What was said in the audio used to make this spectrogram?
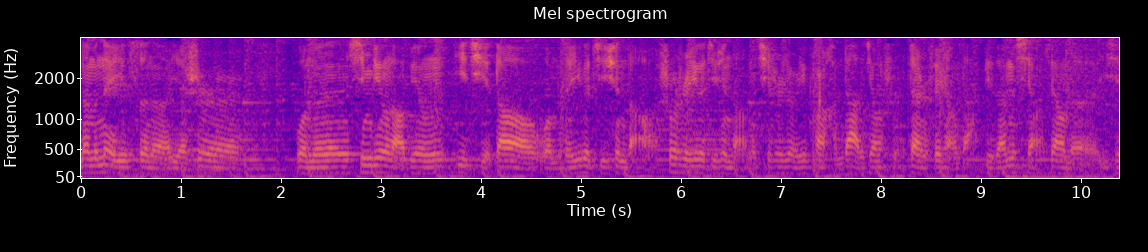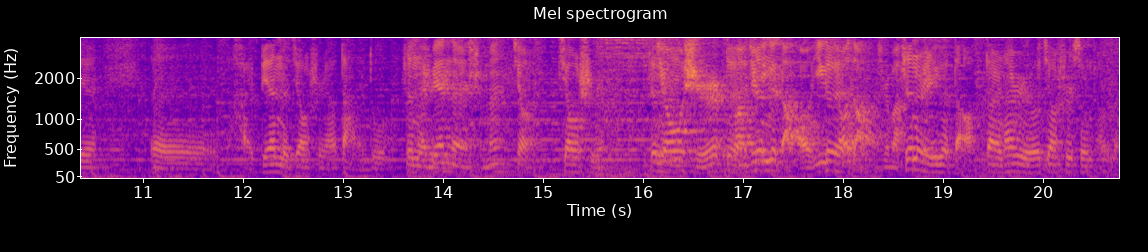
那么那一次呢，也是我们新兵老兵一起到我们的一个集训岛，说是一个集训岛呢，其实就是一块很大的礁石，但是非常大，比咱们想象的一些呃海边的礁石要大得多，真的海边的什么叫礁石，真的是礁石对，啊，就是一个岛，一个小岛是吧？真的是一个岛，但是它是由礁石形成的。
